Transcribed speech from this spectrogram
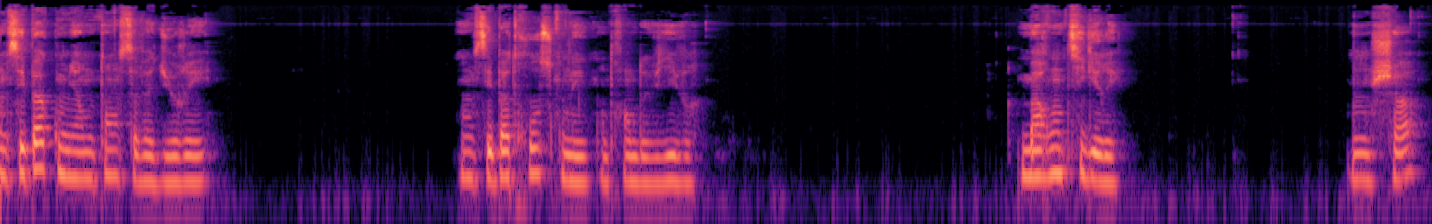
ne sait pas combien de temps ça va durer. On ne sait pas trop ce qu'on est en train de vivre. Marron tigré. Mon chat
